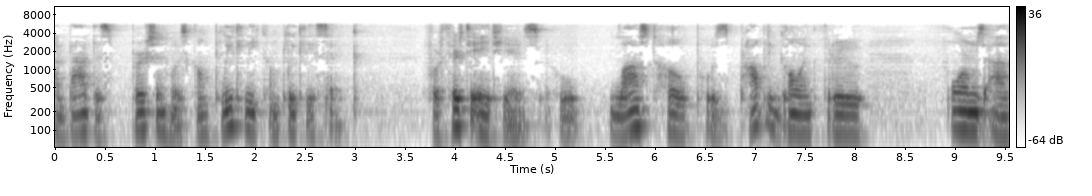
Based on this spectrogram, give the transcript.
about this person who is completely, completely sick for 38 years, who lost hope, who's probably going through forms of,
